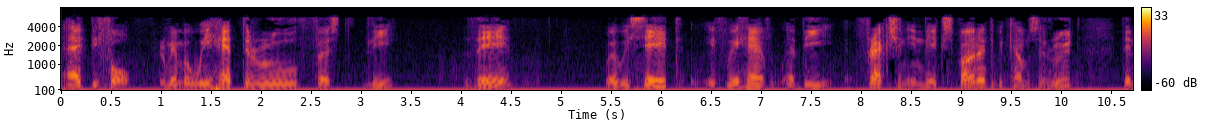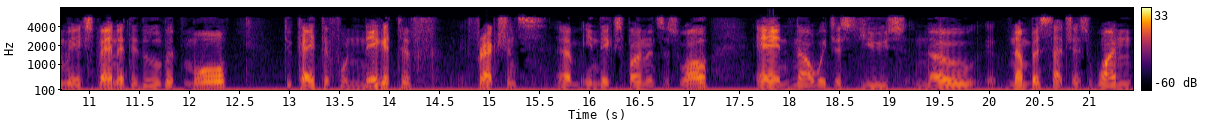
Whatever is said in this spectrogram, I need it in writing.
had before. Remember we had the rule firstly there where we said if we have uh, the fraction in the exponent it becomes a root then we expanded it a little bit more to cater for negative fractions um, in the exponents as well and now we just use no numbers such as 1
